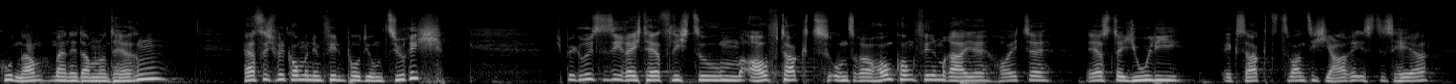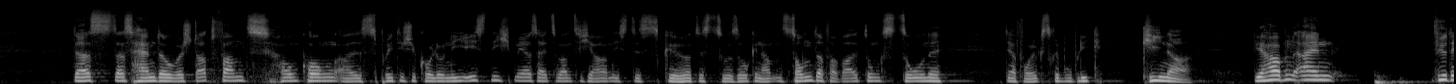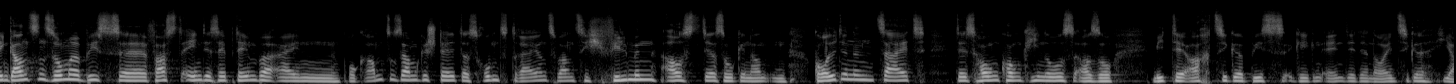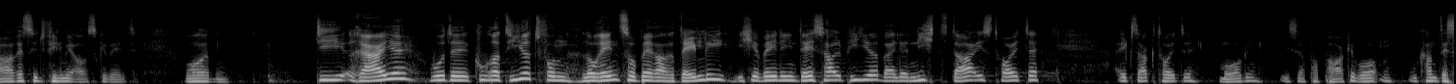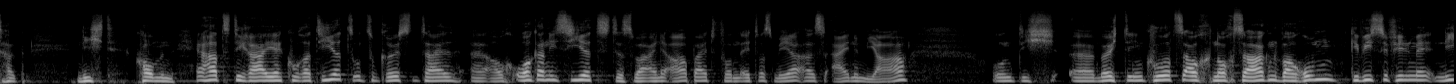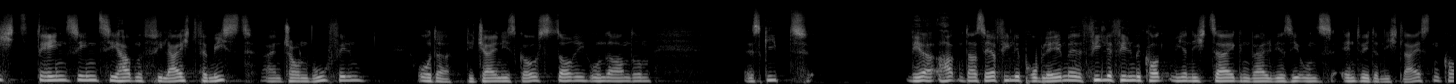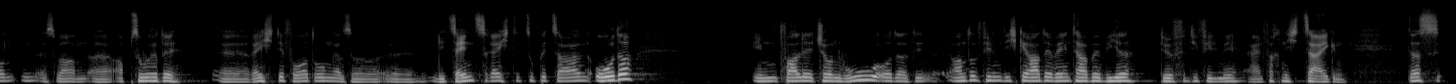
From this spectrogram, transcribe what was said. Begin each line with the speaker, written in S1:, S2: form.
S1: Guten Abend, meine Damen und Herren. Herzlich willkommen im Filmpodium Zürich. Ich begrüße Sie recht herzlich zum Auftakt unserer Hongkong-Filmreihe. Heute, 1. Juli, exakt 20 Jahre ist es her, dass das Handover stattfand. Hongkong als britische Kolonie ist nicht mehr. Seit 20 Jahren ist es, gehört es zur sogenannten Sonderverwaltungszone der Volksrepublik China. Wir haben ein für den ganzen Sommer bis äh, fast Ende September ein Programm zusammengestellt, das rund 23 Filmen aus der sogenannten goldenen Zeit des Hongkong-Kinos, also Mitte 80er bis gegen Ende der 90er Jahre, sind Filme ausgewählt worden. Die Reihe wurde kuratiert von Lorenzo Berardelli. Ich erwähne ihn deshalb hier, weil er nicht da ist heute. Exakt heute, morgen ist er Papa geworden und kann deshalb nicht kommen. Er hat die Reihe kuratiert und zum größten Teil äh, auch organisiert. Das war eine Arbeit von etwas mehr als einem Jahr. Und ich äh, möchte Ihnen kurz auch noch sagen, warum gewisse Filme nicht drin sind. Sie haben vielleicht vermisst, ein John Woo-Film oder die Chinese Ghost Story unter anderem. Es gibt wir hatten da sehr viele Probleme. Viele Filme konnten wir nicht zeigen, weil wir sie uns entweder nicht leisten konnten. Es waren äh, absurde äh, Rechteforderungen, also äh, Lizenzrechte zu bezahlen. Oder im Falle John Woo oder den anderen Filmen, die ich gerade erwähnt habe, wir dürfen die Filme einfach nicht zeigen. Das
